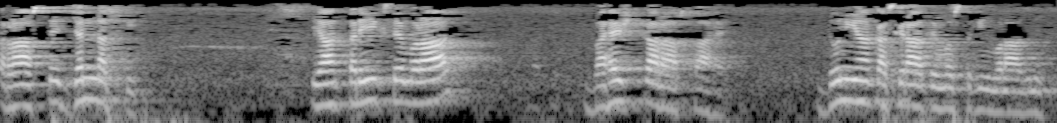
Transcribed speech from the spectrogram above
راستے جنت کی۔ یا طریق سے مراد بحشت کا راستہ ہے۔ دنیا کا سرات مستقیم مراد نہیں۔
